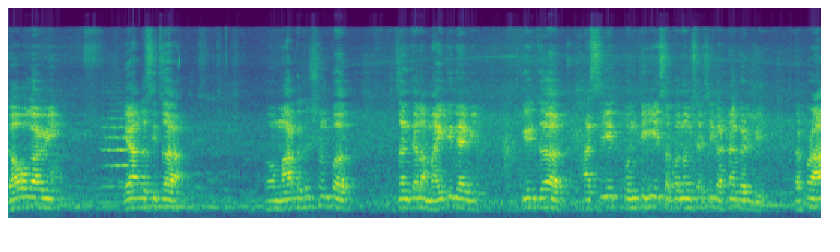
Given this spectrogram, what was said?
गावोगावी या लसीचा मार्गदर्शनपर जनतेला माहिती द्यावी. की जर अशी कोणतीही सर्पदंशाची घटना घडली तर प्रा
